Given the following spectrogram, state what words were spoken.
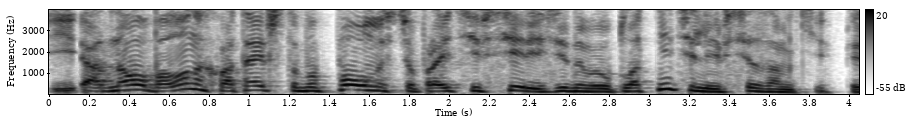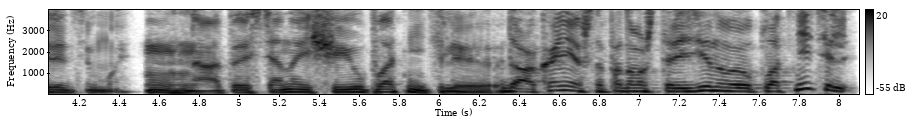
И одного баллона хватает, чтобы полностью пройти все резиновые уплотнители и все замки перед зимой. А, то есть она еще и уплотнители. Да, конечно, потому что резиновый уплотнитель,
